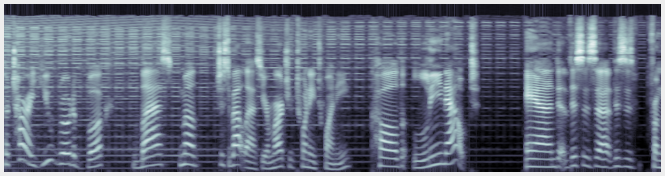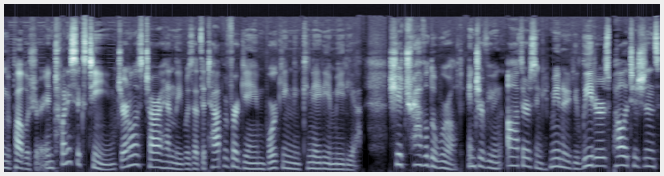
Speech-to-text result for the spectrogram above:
So, Tara, you wrote a book last, well, just about last year, March of 2020, called Lean Out. And this is uh, this is from the publisher. In 2016, journalist Tara Henley was at the top of her game working in Canadian media. She had traveled the world, interviewing authors and community leaders, politicians,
